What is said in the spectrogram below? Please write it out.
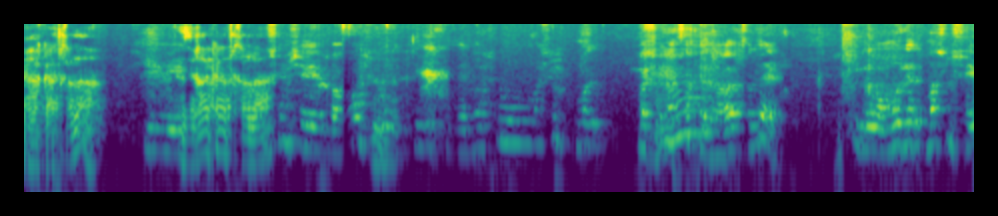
רק ההתחלה. זה רק ההתחלה. הוא כאילו משהו, משהו כמו, שלא צריך להיות, הרב צודק. כאילו אמור להיות משהו שהוא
